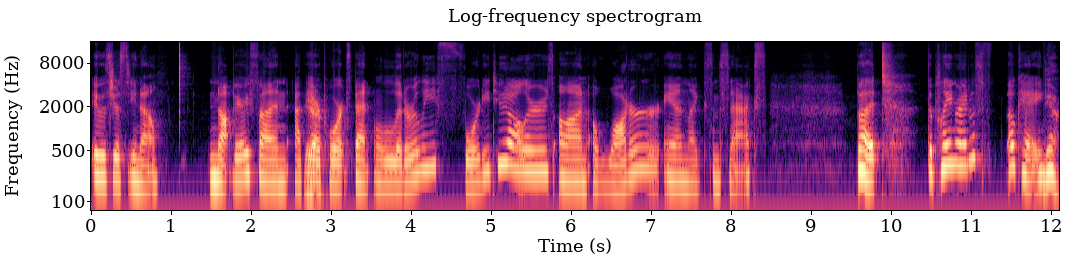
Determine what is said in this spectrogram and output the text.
it was just, you know, not very fun at the Yeah. airport. Spent literally $42 on a water and like some snacks. But the plane ride was okay. Yeah,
